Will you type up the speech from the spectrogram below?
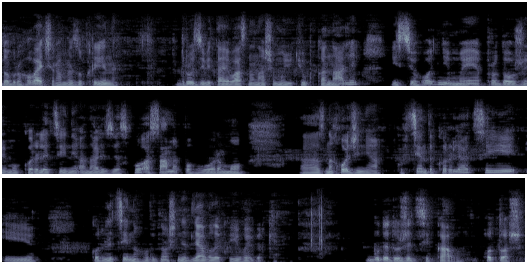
Доброго вечора, ми з України. Друзі, вітаю вас на нашому YouTube каналі. І сьогодні ми продовжуємо кореляційний аналіз зв'язку, а саме поговоримо е, знаходження коефіцієнта кореляції і кореляційного відношення для великої вибірки. Буде дуже цікаво. Отож,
